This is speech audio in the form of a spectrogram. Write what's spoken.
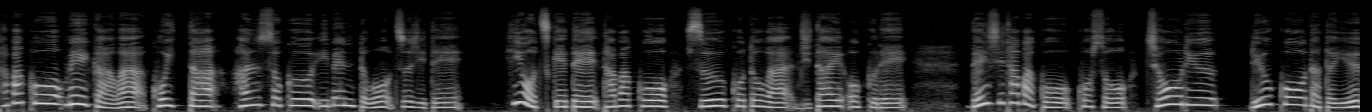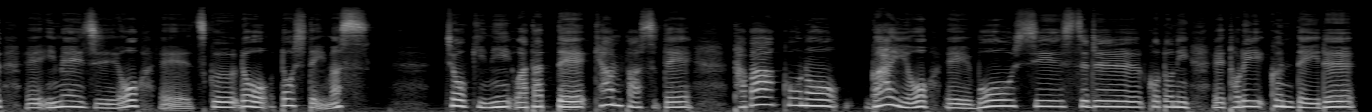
タバコメーカーはこういった反則イベントを通じて火をつけてタバコを吸うことは時代遅れ、電子タバコこそ潮流、流行だという、え、イメージを、え、作ろうとしています。長期にわたってキャンパスでタバコの害を、え、防止することに、え、取り組んでいる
